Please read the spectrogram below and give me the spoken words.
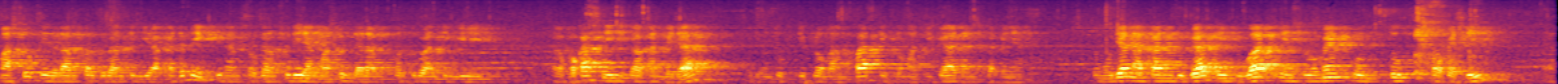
masuk di dalam perguruan tinggi akademik dengan program studi yang masuk dalam perguruan tinggi e, vokasi itu akan beda. Jadi untuk diploma 4, diploma 3 dan sebagainya. Kemudian akan juga dibuat instrumen untuk profesi, ya,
